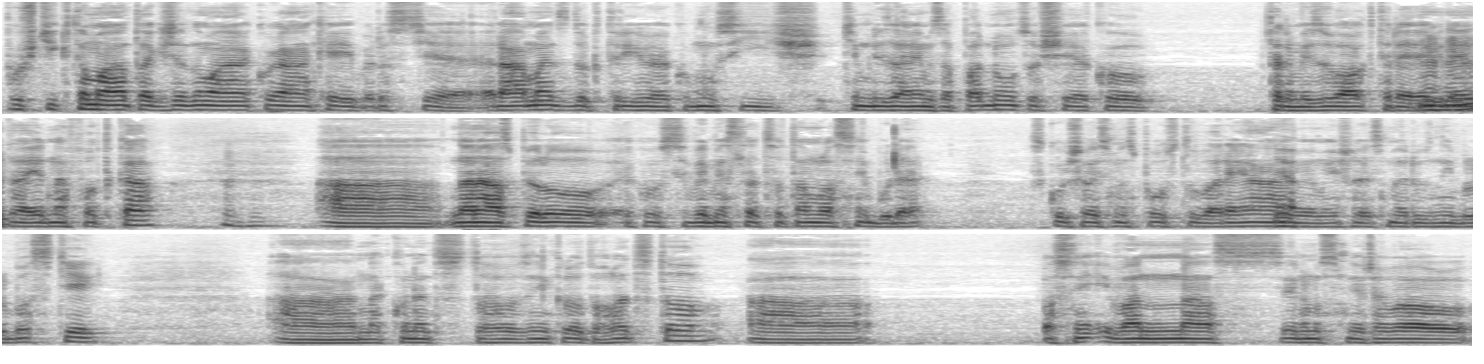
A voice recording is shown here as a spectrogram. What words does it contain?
puštík to má tak, že to má jako nějaký prostě rámec, do kterého jako musíš tím designem zapadnout, což je jako ten vizuál, který je, mm-hmm. kde je ta jedna fotka. Mm-hmm. A na nás bylo jako si vymyslet, co tam vlastně bude. Zkoušeli jsme spoustu variant, Jo. vymýšleli jsme různé blbosti a nakonec z toho vzniklo tohleto a vlastně Ivan nás jenom směřoval,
